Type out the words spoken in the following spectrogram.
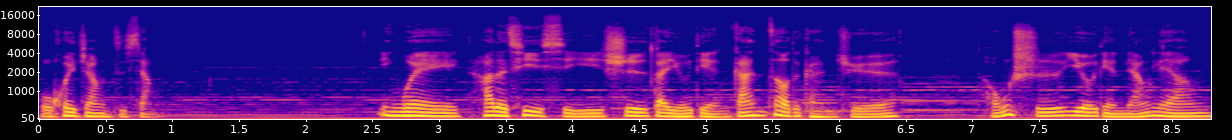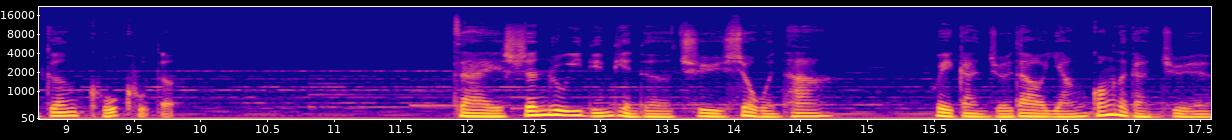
我会这样子想：因为它的气息是带有点干燥的感觉，同时又有点凉凉跟苦苦的。再深入一点点的去嗅闻它。会感觉到阳光的感觉，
